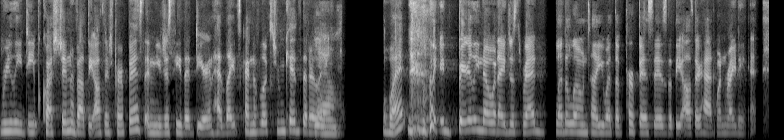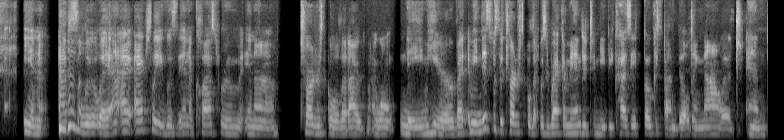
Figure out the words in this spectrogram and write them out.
really deep question about the author's purpose and you just see the deer in headlights kind of looks from kids that are yeah. like what? Like i barely know what i just read let alone tell you what the purpose is that the author had when writing it. You know absolutely i actually was in a classroom in a charter school that I, I won't name here but i mean this was a charter school that was recommended to me because it focused on building knowledge and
